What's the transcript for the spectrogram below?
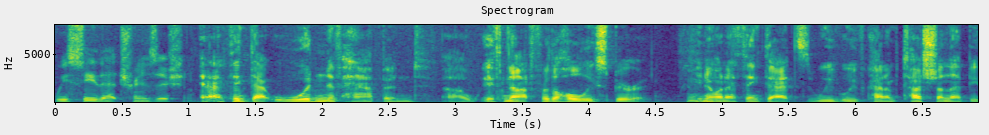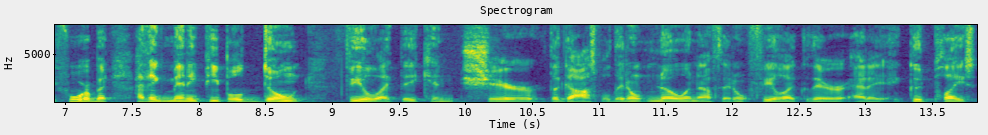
We see that transition. And I think that wouldn't have happened uh, if not for the Holy Spirit. Mm-hmm. You know, and I think that's we, we've kind of touched on that before. But I think many people don't feel like they can share the gospel. They don't know enough. They don't feel like they're at a, a good place.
